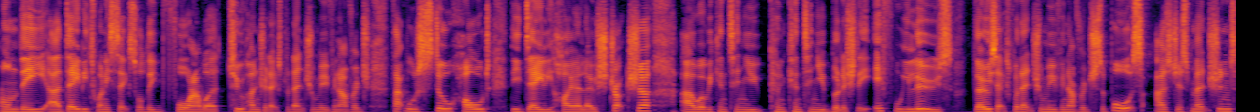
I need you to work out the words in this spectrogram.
on the uh, daily 26 or the 4 hour 200 exponential moving average that will still hold the daily higher low structure uh, where we continue can continue bullishly. If we lose those exponential moving average supports as just mentioned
